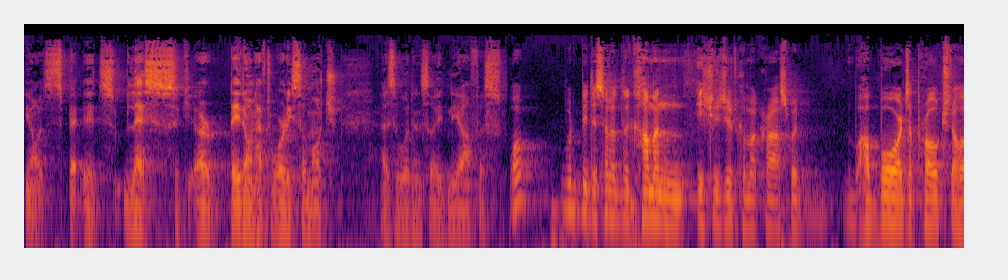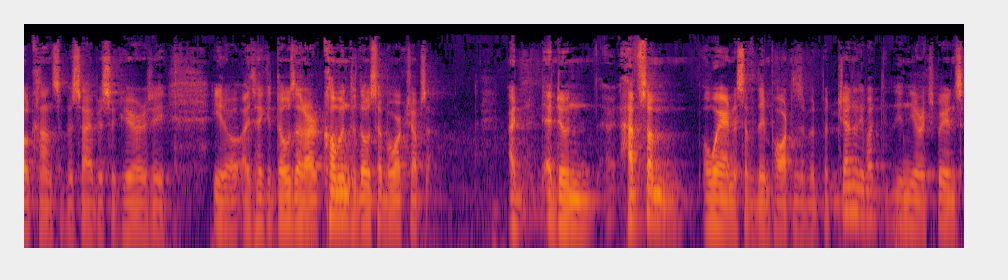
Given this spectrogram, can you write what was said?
you know it's it's less secure, or they don't have to worry so much as they would inside in the office. What would be the sort of the common issues you'd come across with how boards approach the whole concept of cybersecurity? You know, I think those that are coming to those type of workshops are, are doing have some awareness of the importance of it. But generally, what in your experience,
